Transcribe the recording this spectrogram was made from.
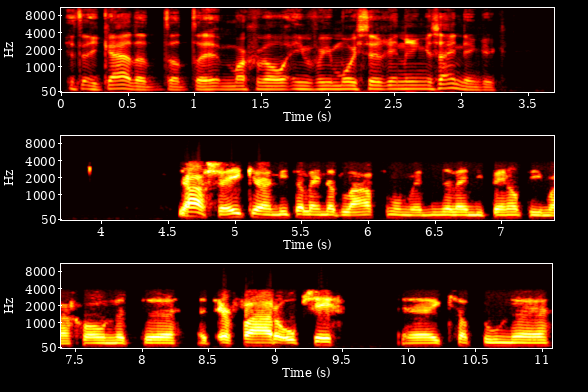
het EK, dat, dat mag wel een van je mooiste herinneringen zijn, denk ik. Ja, zeker. Niet alleen dat laatste moment, niet alleen die penalty, maar gewoon het, het ervaren op zich. ik zat toen, dat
